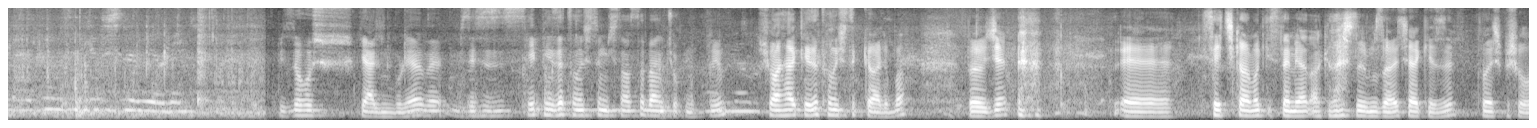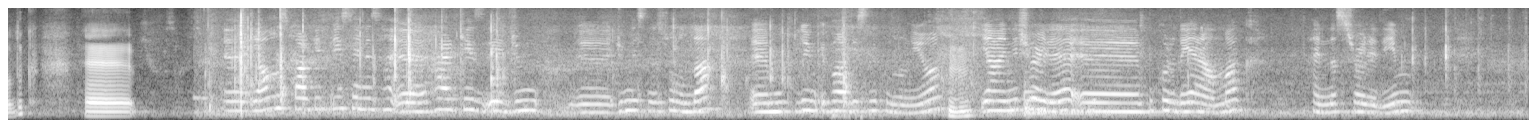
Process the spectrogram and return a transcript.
Biz de hoş geldin buraya ve bize siz hepinize tanıştığım için aslında ben çok mutluyum. Şu an herkese tanıştık galiba. Böylece eee ses çıkarmak istemeyen arkadaşlarımız hariç herkese tanışmış olduk. Ee, yalnız fark ettiyseniz e, herkes e, cüm, e, cümlesinin sonunda e, mutluyum ifadesini kullanıyor. Hı hı. Yani şöyle e, bu konuda yer almak hani nasıl şöyle diyeyim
